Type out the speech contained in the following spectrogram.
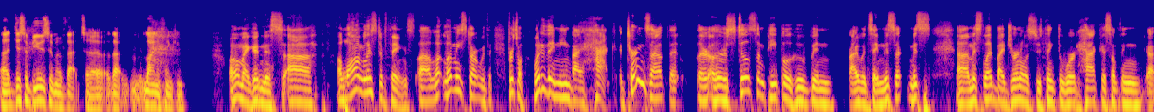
uh, disabuse him of that that line of thinking? Oh my goodness, uh, a long list of things. Uh, let, me start with first of all, what do they mean by hack? It turns out that there are still some people who've been I would say, mis, mis, uh, misled by journalists who think the word hack is something uh,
